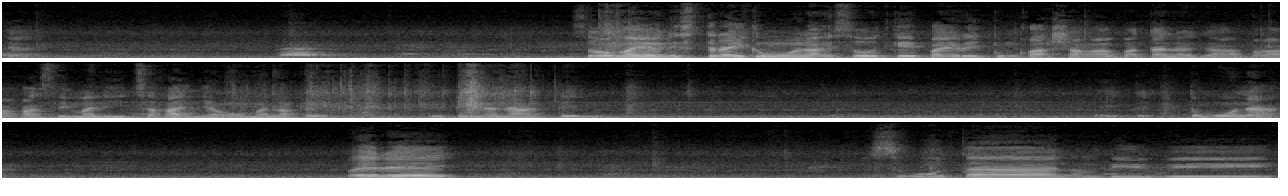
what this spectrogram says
yan. So ngayon, is try ko muna isuot kay Pirate kung kasya nga ba talaga. Baka kasi maliit sa kanya o malaki. Titingnan natin. Wait, ito muna. Pirate. Suotan, ang bibi.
